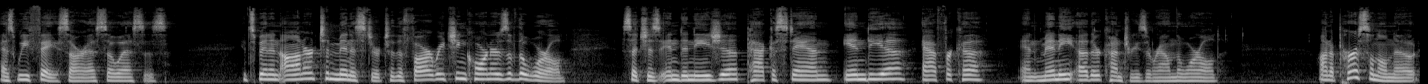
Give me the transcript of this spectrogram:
as we face our SOSs. It's been an honor to minister to the far reaching corners of the world, such as Indonesia, Pakistan, India, Africa, and many other countries around the world. On a personal note,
